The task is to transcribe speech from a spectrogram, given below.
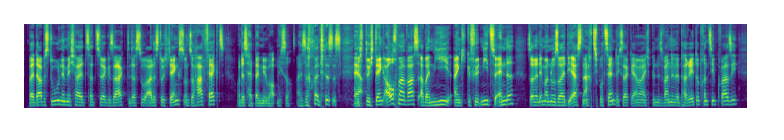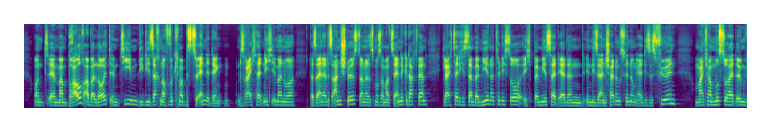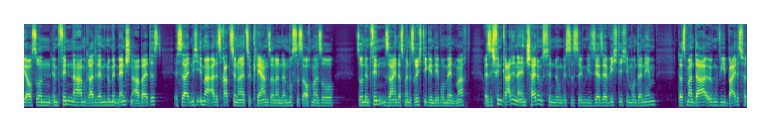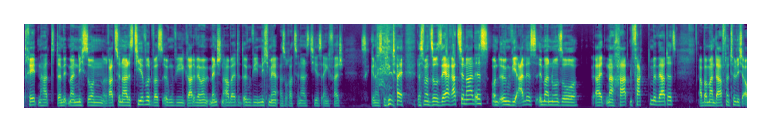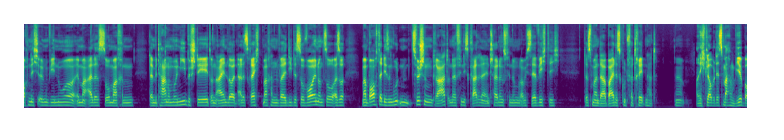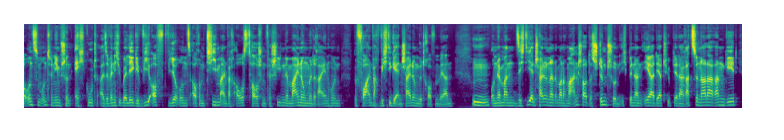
Weil da bist du nämlich halt, hast du ja gesagt, dass du alles durchdenkst und so Hard Facts. Und das ist halt bei mir überhaupt nicht so. Also, das ist, ja. ich durchdenke auch mal was, aber nie, eigentlich gefühlt nie zu Ende, sondern immer nur so halt die ersten 80 Prozent. Ich sage ja immer, ich bin das wandelnde Pareto-Prinzip quasi. Und äh, man braucht aber Leute im Team, die die Sachen auch wirklich mal bis zu Ende denken. Und es reicht halt nicht immer nur, dass einer das anstößt, sondern es muss auch mal zu Ende gedacht werden. Gleichzeitig ist dann bei mir natürlich so, ich, bei mir ist halt eher dann in dieser Entscheidungsfindung eher dieses Fühlen. Und manchmal musst du halt irgendwie auch so ein Empfinden haben, gerade wenn du mit Menschen arbeitest. Es ist halt nicht immer alles rational zu klären, sondern dann muss es auch mal so, so ein Empfinden sein, dass man das Richtige in dem Moment macht. Also ich finde, gerade in der Entscheidungsfindung ist es irgendwie sehr, sehr wichtig im Unternehmen, dass man da irgendwie beides vertreten hat, damit man nicht so ein rationales Tier wird, was irgendwie, gerade wenn man mit Menschen arbeitet, irgendwie nicht mehr, also rationales Tier ist eigentlich falsch, das ist genau das Gegenteil, dass man so sehr rational ist und irgendwie alles immer nur so halt nach harten Fakten bewertet. Aber man darf natürlich auch nicht irgendwie nur immer alles so machen, damit Harmonie besteht und allen Leuten alles recht machen, weil die das so wollen und so. Also man braucht da diesen guten Zwischengrad und da finde ich es gerade in der Entscheidungsfindung, glaube ich, sehr wichtig, dass man da beides gut vertreten hat. Ja. Und ich glaube, das machen wir bei uns im Unternehmen schon echt gut. Also wenn ich überlege, wie oft wir uns auch im Team einfach austauschen, verschiedene Meinungen mit reinholen, bevor einfach wichtige Entscheidungen getroffen werden. Mhm. Und wenn man sich die Entscheidungen dann immer noch mal anschaut, das stimmt schon. Ich bin dann eher der Typ, der da rationaler rangeht.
